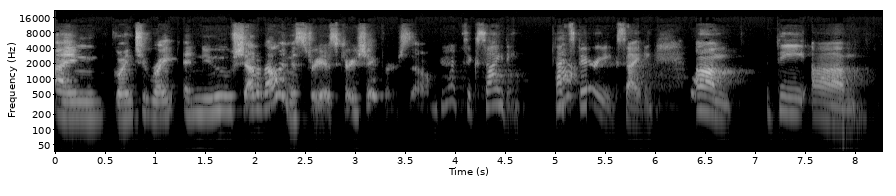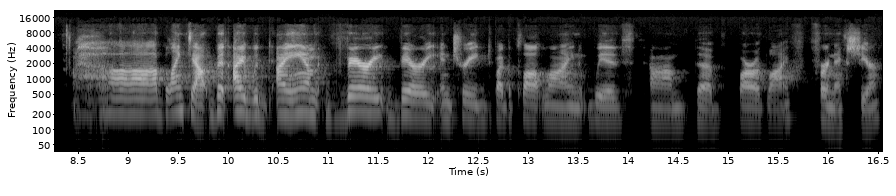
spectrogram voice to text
I'm going to write a new Shadow Valley mystery as Kerry Schaefer. So that's exciting. That's yeah. very exciting. Um, the um, uh, blanked out, but I would, I am very, very intrigued by the plot line with um, the borrowed life for next year.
